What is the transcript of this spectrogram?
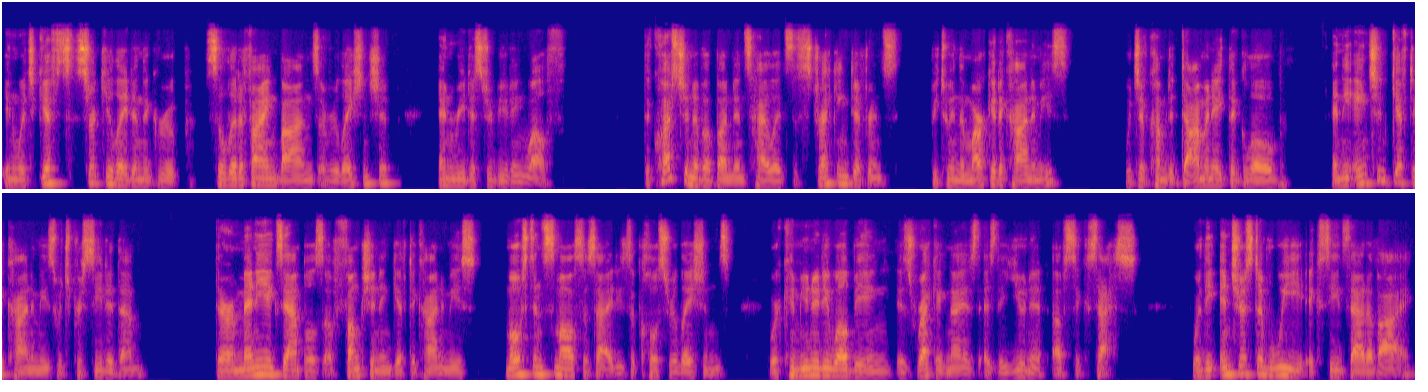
in which gifts circulate in the group, solidifying bonds of relationship and redistributing wealth. The question of abundance highlights the striking difference between the market economies, which have come to dominate the globe, and the ancient gift economies which preceded them. There are many examples of functioning gift economies, most in small societies of close relations, where community well being is recognized as the unit of success, where the interest of we exceeds that of I,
